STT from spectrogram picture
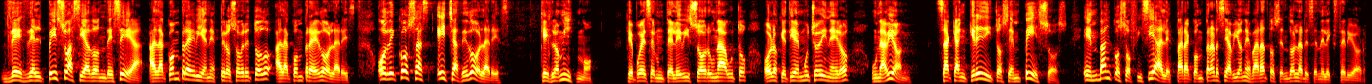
desde el peso hacia donde sea, a la compra de bienes, pero sobre todo a la compra de dólares, o de cosas hechas de dólares, que es lo mismo que puede ser un televisor, un auto, o los que tienen mucho dinero, un avión. Sacan créditos en pesos, en bancos oficiales para comprarse aviones baratos en dólares en el exterior.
